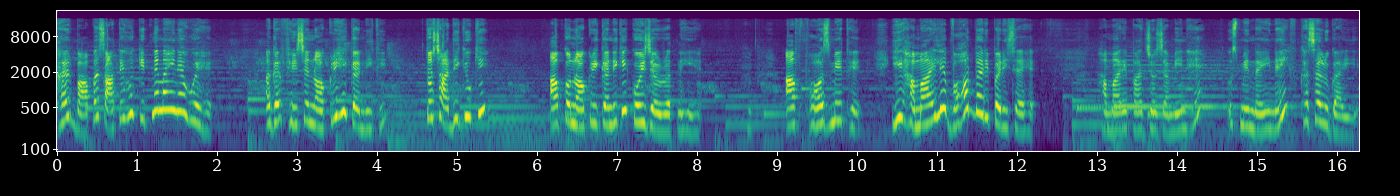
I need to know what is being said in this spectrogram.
घर वापस आते हुए कितने महीने हुए हैं? अगर फिर से नौकरी ही करनी थी तो शादी क्यों की? आपको नौकरी करने की कोई ज़रूरत नहीं है। आप फौज में थे ये हमारे लिए बहुत बड़ी परिचय है। हमारे पास जो ज़मीन है उसमें नई नई फ़सल उगाइए।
